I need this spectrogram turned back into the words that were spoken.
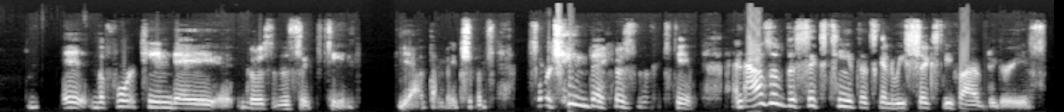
it, the fourteen day goes to the sixteenth. Yeah, that makes sense. Fourteen day goes to the sixteenth, and as of the sixteenth, it's going to be sixty-five degrees.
